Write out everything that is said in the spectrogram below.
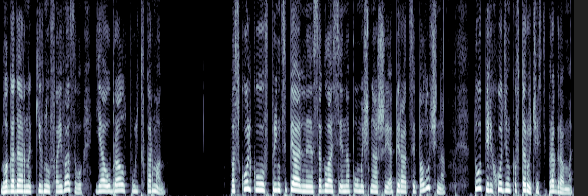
Благодарно кивнув Айвазову, я убрал пульт в карман. Поскольку в принципиальное согласие на помощь нашей операции получено, то переходим ко второй части программы,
